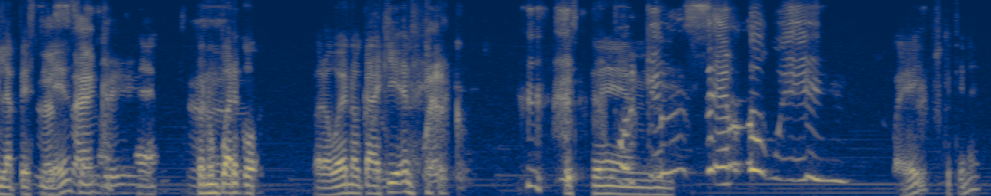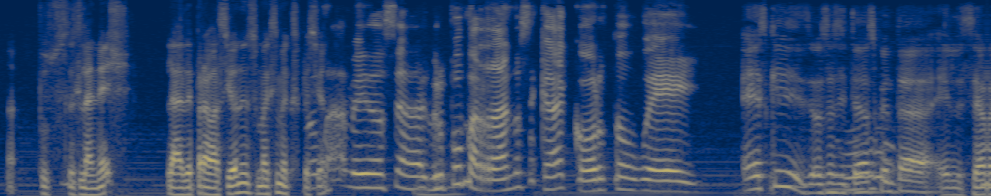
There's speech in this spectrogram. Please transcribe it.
y la La pestilencia. Eh, con un puerco. Pero bueno, cada quien. Puerco. Este, ¿Por qué un cerdo, güey? Güey, pues ¿qué tiene? Ah, pues es la Nesh, la depravación en su máxima No expresión. mames, o sea, el grupo marrano se queda corto, güey. Es que, o sea, si te das No. cuenta, el cerdo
